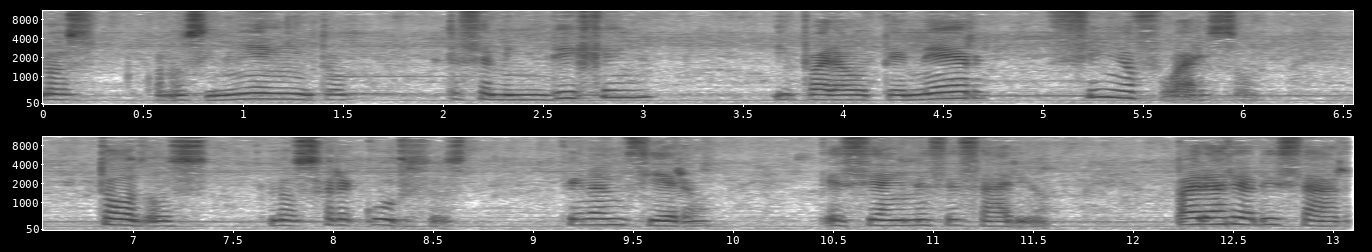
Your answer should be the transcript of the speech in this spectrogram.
los conocimientos que se me indiquen y para obtener sin esfuerzo todos los recursos financieros que sean necesarios para realizar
